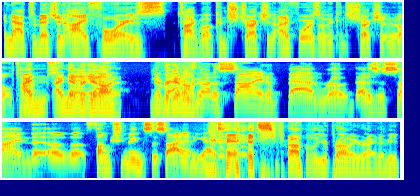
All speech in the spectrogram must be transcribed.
And not to mention I four is talk about construction. I four is on a construction at all times. I never Yeah, get yeah. on it. Never That get on it. That is not a sign of bad road. That is a sign that, of a functioning society. I think. it's probably you're probably right. I mean,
